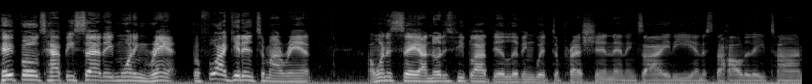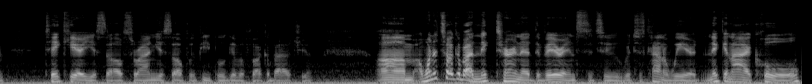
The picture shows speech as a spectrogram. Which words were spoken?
Hey, folks, happy Saturday morning rant. Before I get into my rant, I want to say I know there's people out there living with depression and anxiety, and it's the holiday time. Take care of yourself. Surround yourself with people who give a fuck about you. Um, I want to talk about Nick Turner at the Vera Institute, which is kind of weird. Nick and I are cool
